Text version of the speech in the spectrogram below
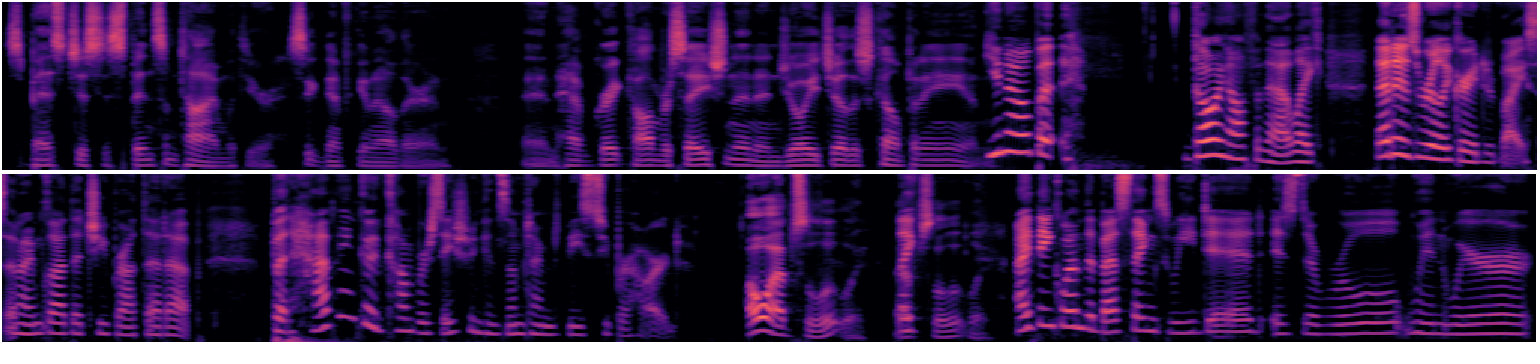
it's best just to spend some time with your significant other and and have great conversation and enjoy each other's company and You know, but going off of that, like that is really great advice, and I'm glad that you brought that up. But having good conversation can sometimes be super hard. Oh, absolutely. Like- absolutely. I think one of the best things we did is the rule when we're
